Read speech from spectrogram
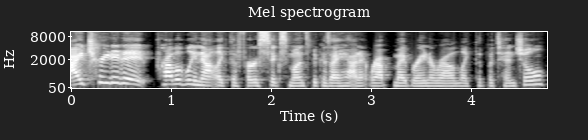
I treated it probably not like the first six months because I hadn't wrapped my brain around like the potential.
